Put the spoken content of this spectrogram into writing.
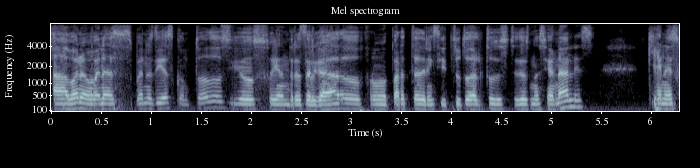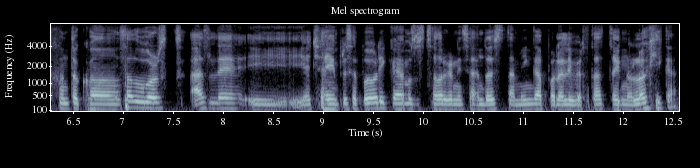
Ah, bueno, buenas, buenos días con todos. Yo soy Andrés Delgado, formo parte del Instituto de Altos Estudios Nacionales, quienes junto con ThoughtWorks, ASLE y HI Empresa Pública hemos estado organizando esta minga por la libertad tecnológica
